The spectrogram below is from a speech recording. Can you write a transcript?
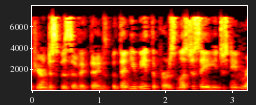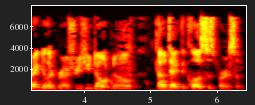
if you're into specific things, but then you meet the person. Let's just say you just need regular groceries. You don't know. Contact the closest person.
